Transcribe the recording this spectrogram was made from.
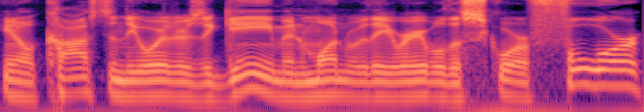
you know, costing the Oilers game game and one where they were able to score four.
